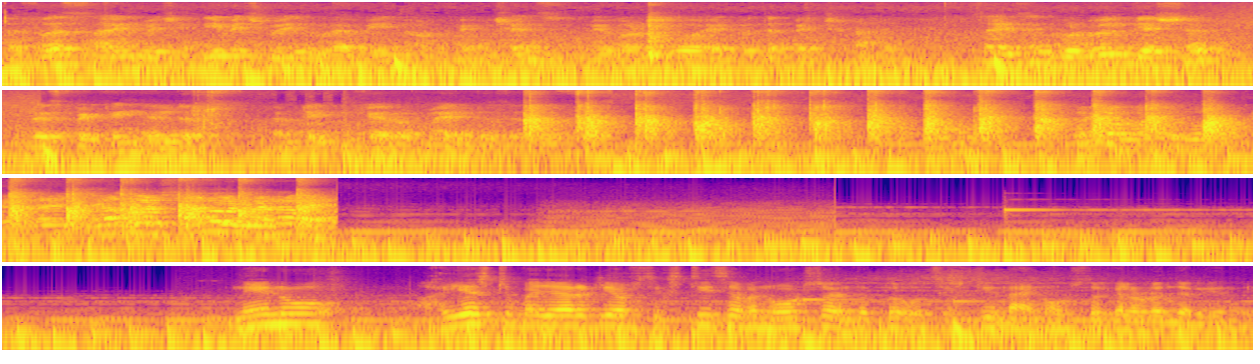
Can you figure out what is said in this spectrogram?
The first sign which any which way would have been on pensions, we are going to go ahead with the pension. So it's a goodwill gesture respecting elders. I'm taking care of my elders. నేను highest majority of sixty seven votes ఎంతతో సిక్స్టీ నైన్ ఓట్స్తో గెలవడం జరిగింది.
